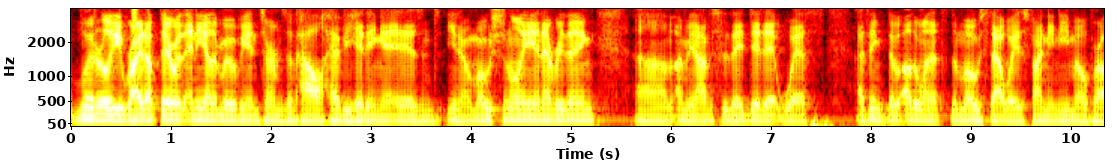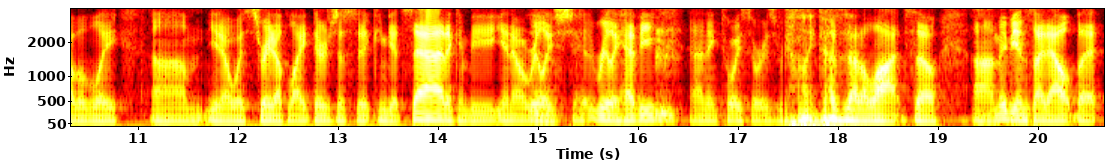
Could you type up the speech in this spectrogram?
literally right up there with any other movie in terms of how heavy hitting it is and you know emotionally and everything um, i mean obviously they did it with i think the other one that's the most that way is finding nemo probably um, you know with straight up like there's just it can get sad it can be you know really sh- really heavy and i think toy stories really does that a lot so uh, maybe inside out but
